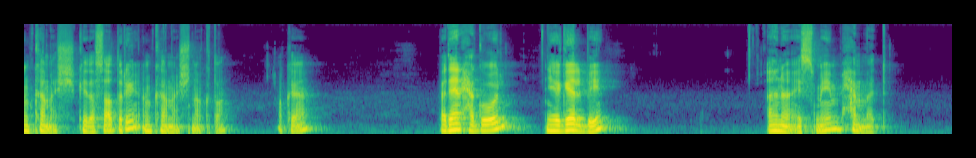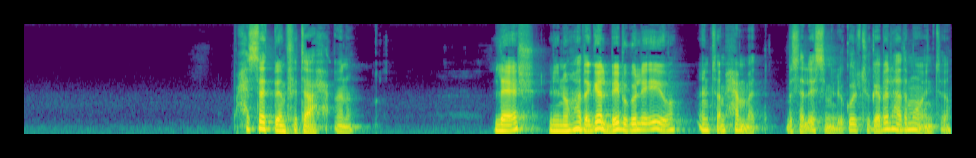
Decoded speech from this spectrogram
انكمش كذا صدري انكمش نقطة. okay. بعدين حقول يا قلبي أنا اسمي محمد. حسيت بانفتاح أنا. ليش؟ لأنه هذا قلبي بيقول لي أيوه أنت محمد. بس الاسم اللي قلته قبل هذا مو أنت.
